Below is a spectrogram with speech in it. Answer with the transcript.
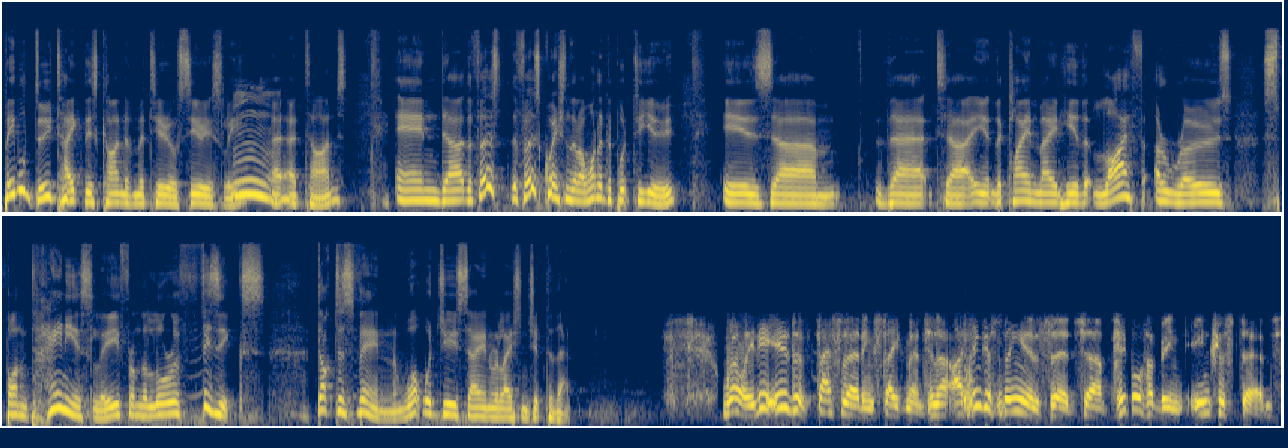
people do take this kind of material seriously at, at times. And uh, the first, the first question that I wanted to put to you is. Um, that uh, the claim made here that life arose spontaneously from the law of physics. Dr. Sven, what would you say in relationship to that? Well, it is a fascinating statement, and I think the thing is that uh, people have been interested.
